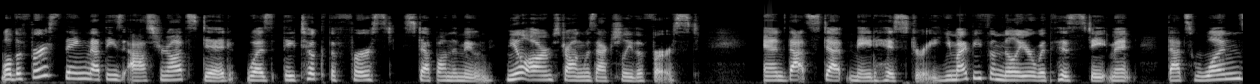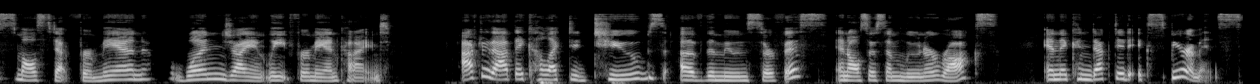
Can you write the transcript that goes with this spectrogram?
Well, the first thing that these astronauts did was they took the first step on the moon. Neil Armstrong was actually the first. And that step made history. You might be familiar with his statement, that's one small step for man, one giant leap for mankind. After that, they collected tubes of the moon's surface and also some lunar rocks, and they conducted experiments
